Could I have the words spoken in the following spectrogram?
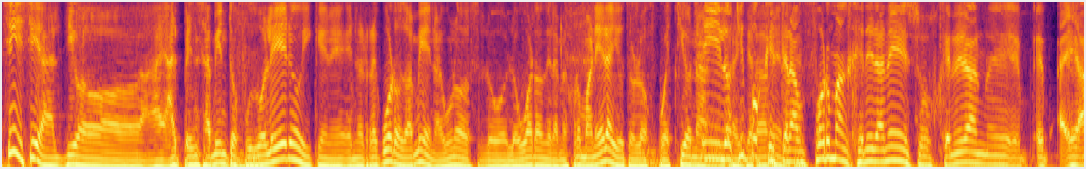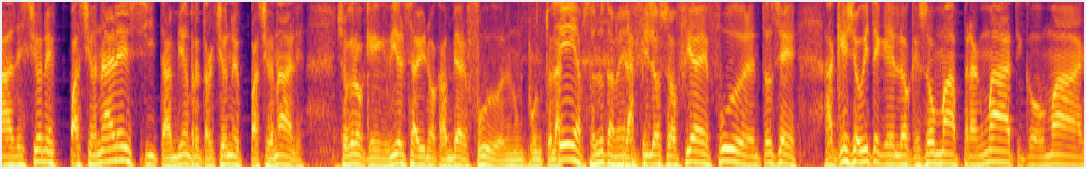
sí, sí, al, digo, a- al pensamiento futbolero y que en, en el recuerdo también, algunos lo, lo guardan de la mejor manera y otros lo cuestionan. Sí, los tipos que transforman generan eso, generan eh, eh, adhesiones pasionales y también retracciones pasionales. Yo creo que Bielsa vino a cambiar el fútbol en un punto. La, Sí, absolutamente. La filosofía de fútbol. Entonces, aquellos, viste, que los que son más pragmáticos, más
